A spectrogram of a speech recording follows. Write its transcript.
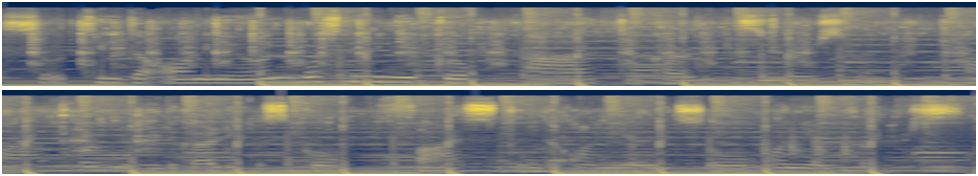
Saute the onion mostly when you cook uh, the garlic is first uh, for me the garlic was cooked fast and the onion so onion first.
